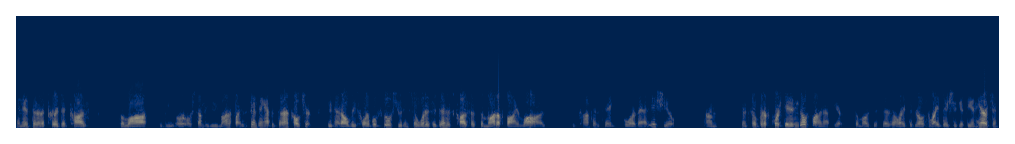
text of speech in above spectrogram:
an incident occurred that caused the law to be, or, or something to be modified. The same thing happens in our culture. We've had all these horrible school shootings. So what has it done? It's caused us to modify laws to compensate for that issue. Um, and so, but of course, they didn't go far enough here. So Moses says, all right, the girls are right. They should get the inheritance.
